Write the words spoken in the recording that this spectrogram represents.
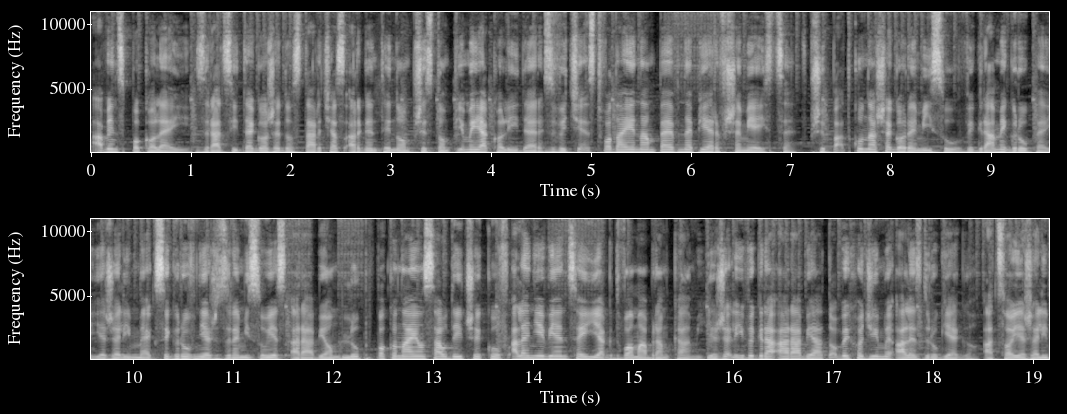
A więc po kolei. Z racji tego, że do starcia z Argentyną przystąpimy jako lider, zwycięstwo daje nam pewne pierwsze miejsce. W przypadku naszego remisu wygramy grupę, jeżeli Meksyk również zremisuje z Arabią lub pokonają Saudyjczyków, ale nie więcej jak dwoma bramkami. Jeżeli wygra Arabia, to wychodzimy ale z drugiego. A co jeżeli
